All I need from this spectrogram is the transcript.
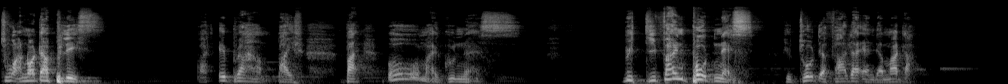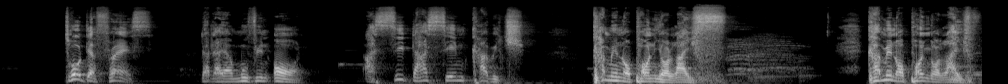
to another place. But Abraham, by, by oh my goodness, with divine boldness, he told the father and the mother, told the friends that I am moving on. I see that same courage coming upon your life. Coming upon your life.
